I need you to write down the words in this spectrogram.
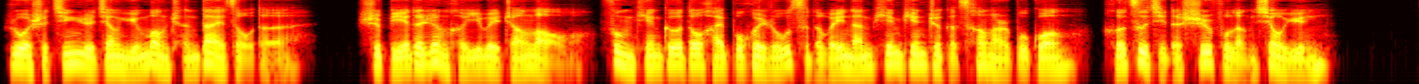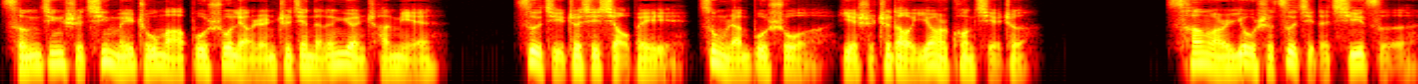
若是今日将云望尘带走的是别的任何一位长老，奉天哥都还不会如此的为难。偏偏这个苍耳不光和自己的师傅冷笑云曾经是青梅竹马，不说两人之间的恩怨缠绵，自己这些小辈纵然不说，也是知道一二。况且这苍耳又是自己的妻子，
